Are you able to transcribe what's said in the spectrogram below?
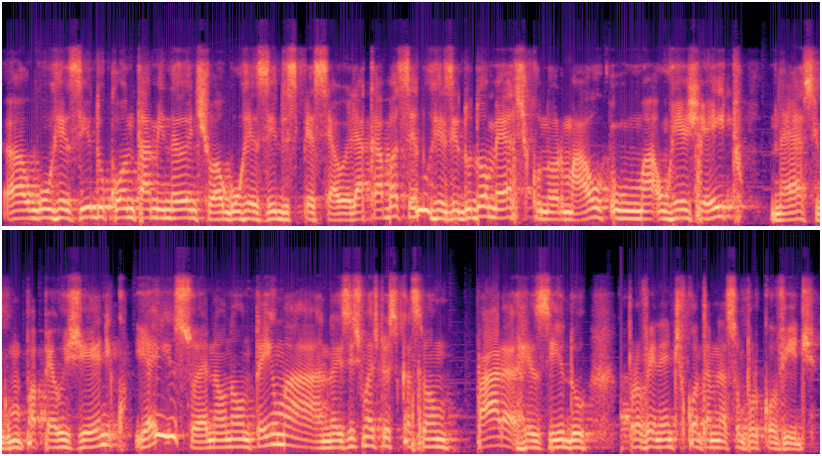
algum resíduo contaminante ou algum resíduo especial. Ele acaba sendo um resíduo doméstico normal, uma, um rejeito né, assim como papel higiênico. E é isso, é não não tem uma não existe uma especificação para resíduo proveniente de contaminação por Covid.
